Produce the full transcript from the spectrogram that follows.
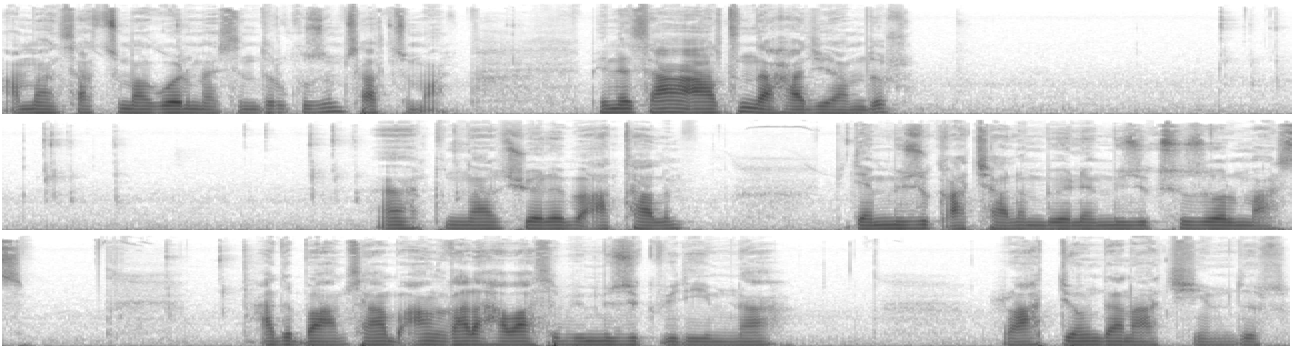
Aman Satsuma görmesin. Dur kuzum Satsuma. Ben de sana altın da hacıyam dur. Heh, bunları şöyle bir atalım. Bir de müzik açalım böyle müziksiz olmaz. Hadi bakalım sana bir Ankara havası bir müzik vereyim la. Radyondan açayım dur.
